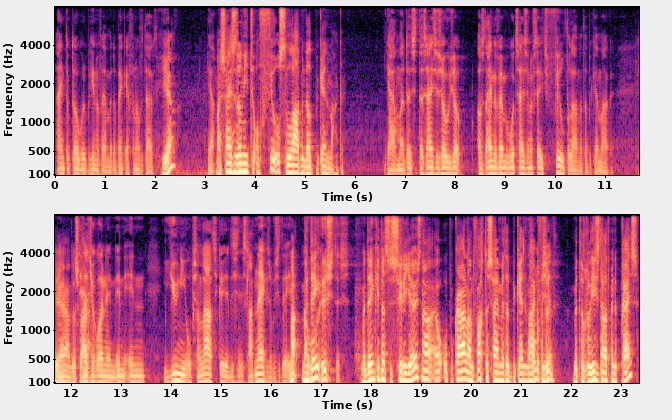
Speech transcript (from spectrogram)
Eind oktober, begin november. Daar ben ik echt van overtuigd. Ja? Ja. Maar zijn ze dan niet al veel te laat met dat bekendmaken? Ja, maar daar zijn ze sowieso. Als het eind november wordt, zijn ze nog steeds veel te laat met dat bekendmaken. Ja, dat is Dus waar. dat je gewoon in, in, in juni op zijn laatst kun je... Het, slaat nergens op. We zitten in Maar- maar denk- augustus. Maar denk je dat ze serieus nou eh, op elkaar aan het wachten zijn met het bekendmaken 100%. van de, met het release datum en de prijs?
